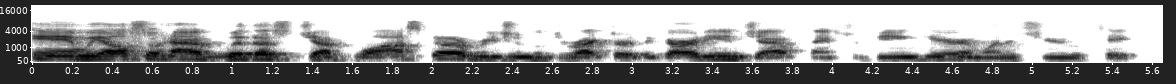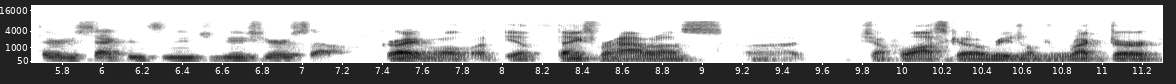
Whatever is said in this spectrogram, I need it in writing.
And we also have with us Jeff Waska, Regional Director at the Guardian. Jeff, thanks for being here. And why don't you take 30 seconds and introduce yourself? Great. Well, uh, yeah, thanks for having us. Uh, Jeff Waska, Regional Director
